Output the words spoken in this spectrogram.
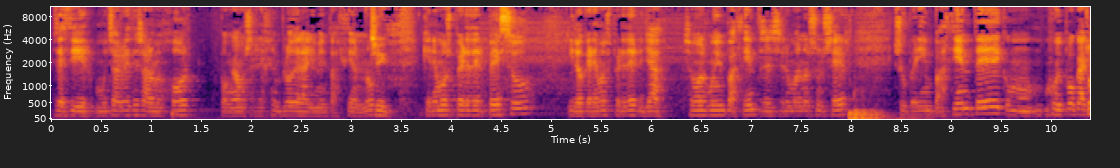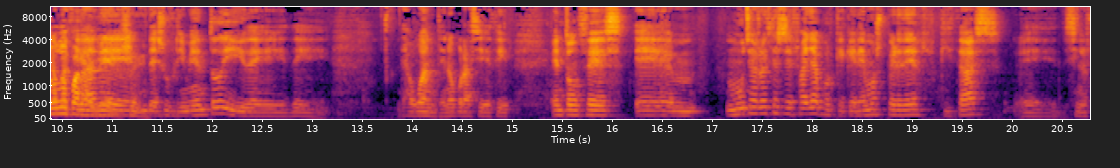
Es decir, muchas veces a lo mejor, pongamos el ejemplo de la alimentación, ¿no? Sí. Queremos perder peso y lo queremos perder ya. Somos muy impacientes, el ser humano es un ser súper impaciente, con muy poca Todo capacidad bien, de, sí. de sufrimiento y de, de- de aguante, ¿no? Por así decir. Entonces, eh, muchas veces se falla porque queremos perder, quizás, eh, si nos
